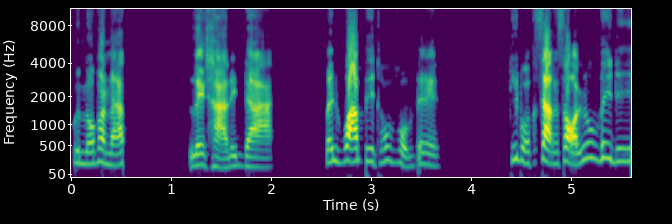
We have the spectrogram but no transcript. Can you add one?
คุณนพนัท เลขาลินดา เป็นความผิดของผมเองที่ผมสั่งสอนลูกไม่ดี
